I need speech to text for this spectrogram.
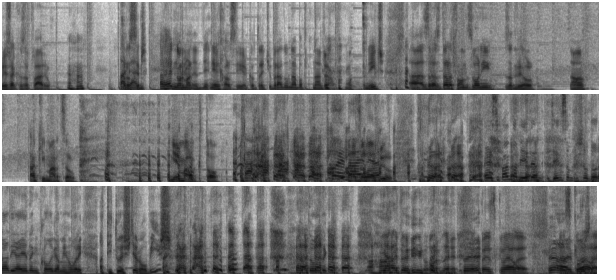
Vieš, ako sa Pagáč. a hej, normálne, ne- nechal si ako tretiu bradu na, bob- na, na nič. A zrazu telefon zvoní, zadvihol. No, taký Marcel. Nemal kto. To je A zložil. A ja si pamätám, jeden deň som prišiel do rádia a jeden kolega mi hovorí, a ty tu ešte robíš? a to bolo také, aha, Ja, to je výborné. To je, to je skvelé. To je skvelé.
